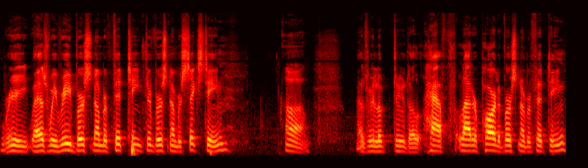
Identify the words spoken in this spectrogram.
We, as we read verse number 15 through verse number 16, uh, as we look to the half latter part of verse number 15.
